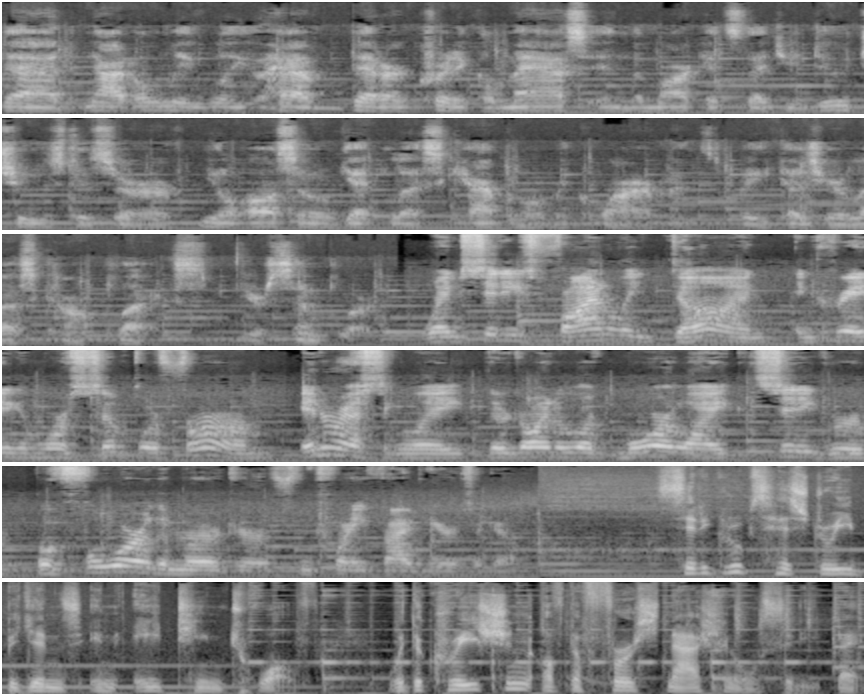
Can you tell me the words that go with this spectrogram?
that not only will you have better critical mass in the markets that you do choose to serve, you'll also get less capital requirements because you're less complex, you're simpler. When Citi's finally done in creating a more simpler firm, interestingly, they're going to look more like Citigroup before the merger from 25 years ago. Citigroup's history begins in 1812 with the creation of the First National City Bank.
